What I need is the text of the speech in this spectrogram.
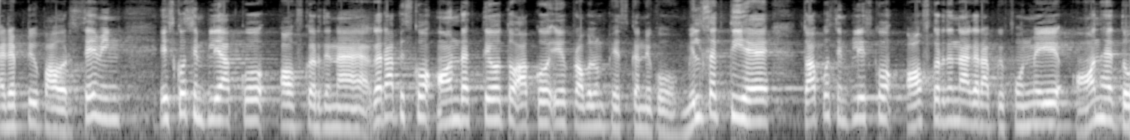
एडेप्टिव पावर सेविंग इसको सिंपली आपको ऑफ़ कर देना है। अगर आप इसको ऑन रखते हो तो आपको ये प्रॉब्लम फेस करने को मिल सकती है। तो आपको सिंपली इसको ऑफ़ कर देना अगर आपके फ़ोन में ये ऑन है तो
